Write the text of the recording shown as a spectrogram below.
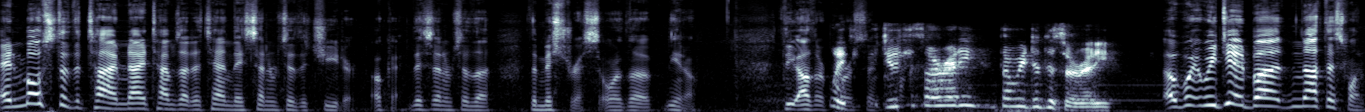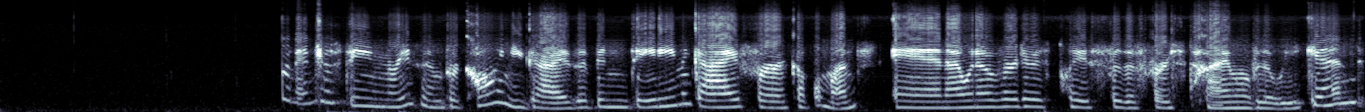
And most of the time, nine times out of ten, they send them to the cheater. Okay, they send them to the the mistress or the you know, the other Wait, person. did we do this already? I thought we did this already. Uh, we, we did, but not this one. An interesting reason for calling you guys. I've been dating a guy for a couple months, and I went over to his place for the first time over the weekend.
